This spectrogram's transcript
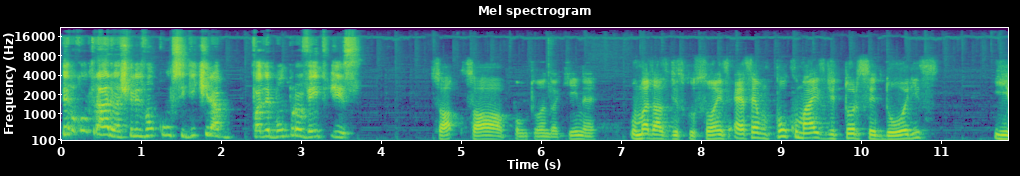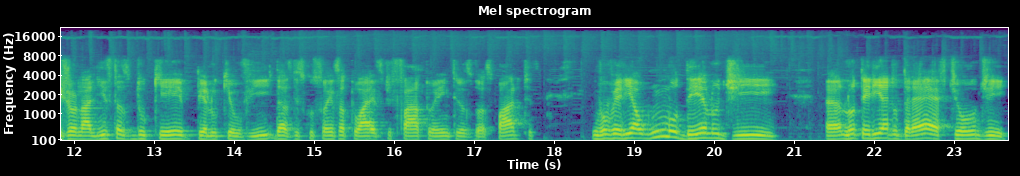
pelo contrário, acho que eles vão conseguir tirar, fazer bom proveito disso. Só, só pontuando aqui, né? Uma das discussões, essa é um pouco mais de torcedores e jornalistas do que, pelo que eu vi, das discussões atuais de fato entre as duas partes, envolveria algum modelo de uh, loteria do draft ou de,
